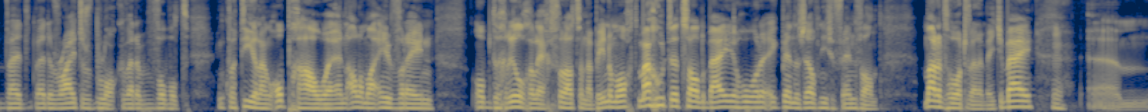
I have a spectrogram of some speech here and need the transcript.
bij, bij de writers block werden bijvoorbeeld een kwartier lang opgehouden en allemaal één voor één op de grill gelegd voordat we naar binnen mochten. Maar goed, dat zal erbij horen. Ik ben er zelf niet zo fan van. Maar het hoort er wel een beetje bij. Ja. Ehm,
